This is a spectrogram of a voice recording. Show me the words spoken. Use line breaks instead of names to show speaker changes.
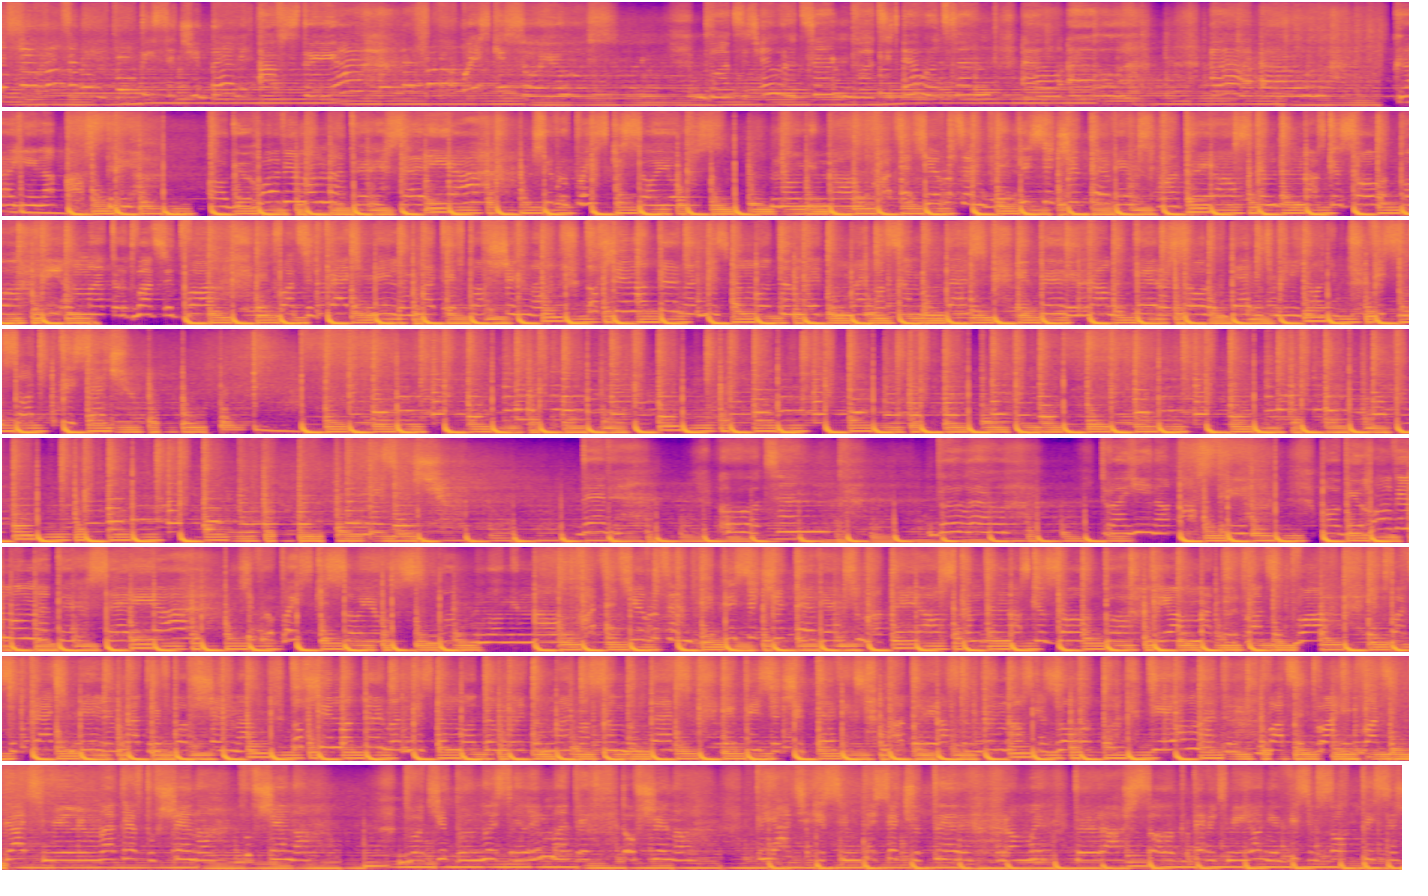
2009 Австрія, Європейський Союз 20 євроцент, 20 євроцент, ЛЛ, ЛЛ Країна Австрія, обігові 22 і 25 міліметрів товщина, країна Австрія, обігові монети, серія, Європейський Союз, номінал 22 і 25 міліметрів товщина, товщина, два чіпи міліметрів товщина. 5 і 74 грами, тираж 49 мільйонів 800 тисяч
